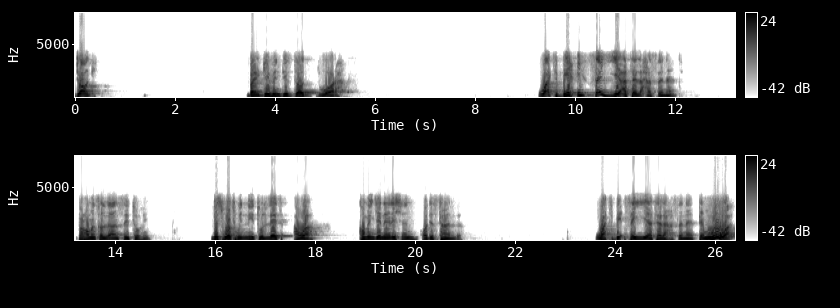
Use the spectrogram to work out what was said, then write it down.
Dog. By giving this dog water. What bihi sayyi'at al-hasanat. Prophet Sallallahu said to him, this is what we need to let our coming generation understand. What بسيئة الحسنات تموه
